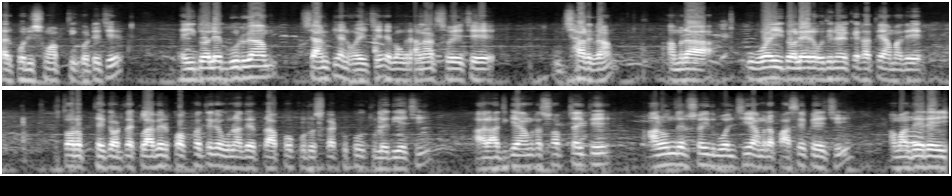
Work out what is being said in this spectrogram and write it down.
তার পরিসমাপ্তি ঘটেছে। এই দলে গুড়গ্রাম চ্যাম্পিয়ন হয়েছে এবং রানার্স হয়েছে ঝাড়গ্রাম। আমরা উভয় দলের অধিনায়কের হাতে আমাদের তরফ থেকে, অর্থাৎ ক্লাবের পক্ষ থেকে ওনাদের প্রাপ্য পুরস্কারটুকু তুলে দিয়েছি। আর আজকে আমরা সবচাইতে আনন্দের সহিত বলছি, আমরা পাশে পেয়েছি আমাদের এই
